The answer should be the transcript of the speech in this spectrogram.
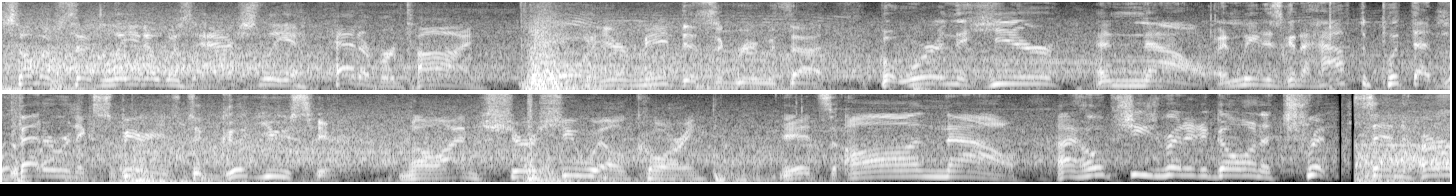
some have said Lita was actually ahead of her time. Oh, you won't hear me disagree with that, but we're in the here and now, and Lita's going to have to put that veteran experience to good use here. No, I'm sure she will, Corey. It's on now. I hope she's ready to go on a trip, send her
